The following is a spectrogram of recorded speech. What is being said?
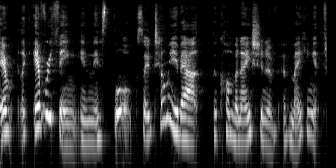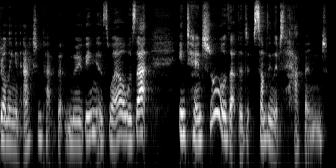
ev- like everything in this book. So tell me about the combination of, of making it thrilling and action packed, but moving as well. Was that intentional or was that the, something that just happened?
